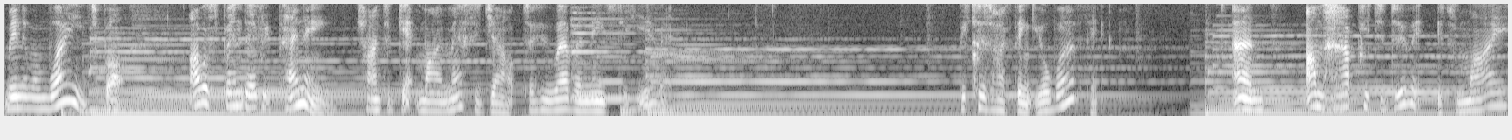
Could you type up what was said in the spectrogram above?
minimum wage. But I will spend every penny trying to get my message out to whoever needs to hear it. Because I think you're worth it. And I'm happy to do it. It's my,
